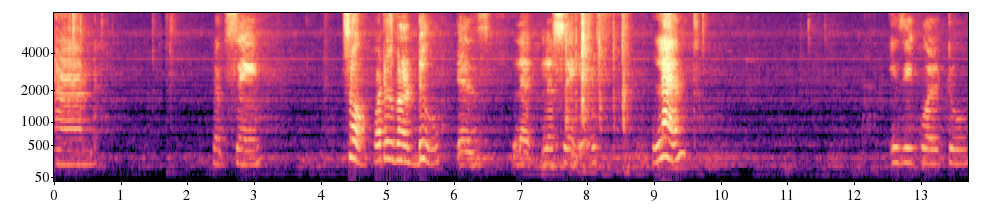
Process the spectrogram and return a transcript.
and let's say so what it's gonna do is let let's say if length is equal to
